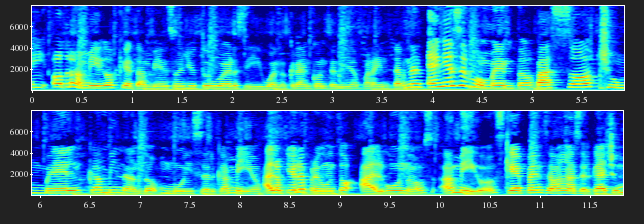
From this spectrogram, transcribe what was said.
y otros amigos que también son youtubers y bueno, crean contenido para internet. En ese momento pasó Chumel caminando muy cerca mío, a lo que yo le pregunto a algunos amigos qué pensaban acerca de Chumel,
